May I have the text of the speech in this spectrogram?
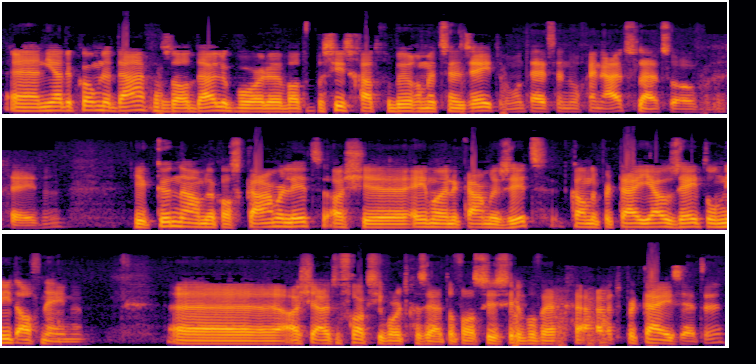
En ja, de komende dagen zal duidelijk worden wat er precies gaat gebeuren met zijn zetel. Want hij heeft er nog geen uitsluitsel over gegeven. Je kunt namelijk als Kamerlid, als je eenmaal in de Kamer zit, kan de partij jouw zetel niet afnemen. Uh, als je uit de fractie wordt gezet of als ze simpelweg uit de partij zetten.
